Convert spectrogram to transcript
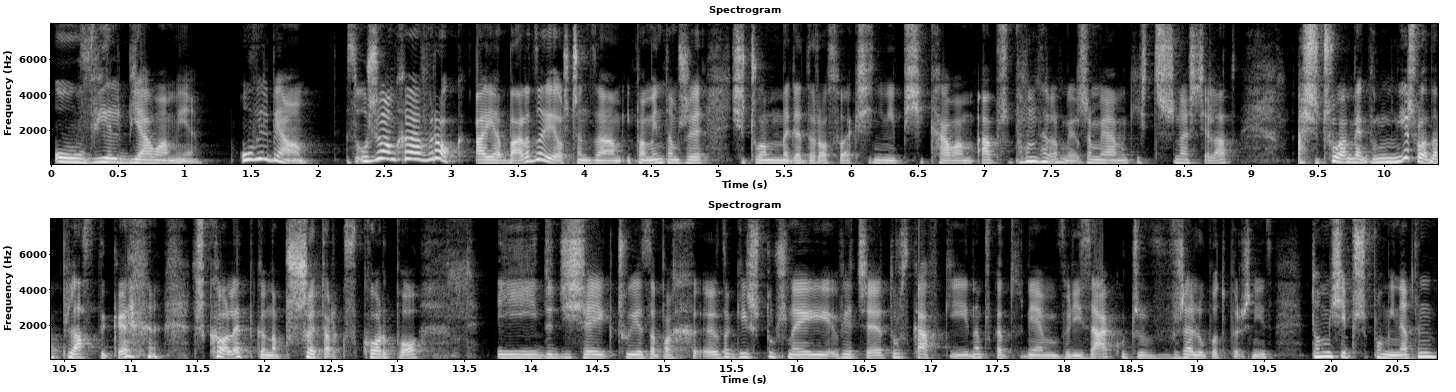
Uwielbiałam je. Uwielbiałam. Zużyłam chyba w rok, a ja bardzo je oszczędzałam i pamiętam, że się czułam mega dorosła, jak się nimi psikałam. A przypomnę, że miałam jakieś 13 lat, a się czułam, jakbym nie szła na plastykę w szkole, tylko na przetarg w korpo. I do dzisiaj czuję zapach e, takiej sztucznej, wiecie, truskawki, na przykład nie wiem, w lizaku czy w żelu pod prysznic. To mi się przypomina ten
